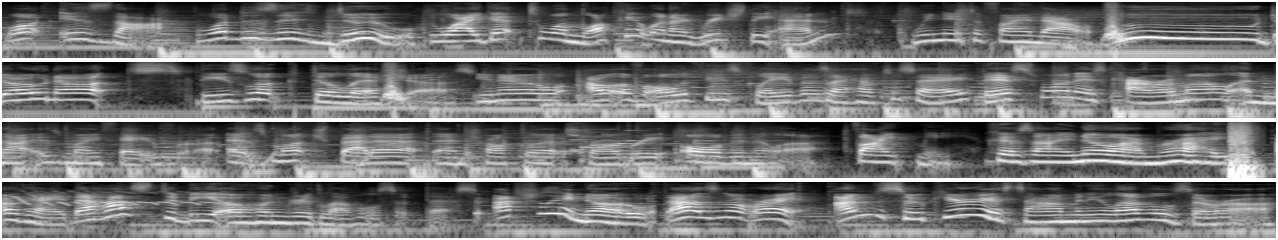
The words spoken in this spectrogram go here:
What is that? What does this do? Do I get to unlock it when I reach the end? We need to find out. Ooh, donuts. These look delicious. You know, out of all of these flavors, I have to say, this one is caramel and that is my favorite. It's much better than chocolate, strawberry, or vanilla. Fight me, because I know I'm right. Okay, there has to be a hundred levels of this. Actually, no, that's not right. I'm so curious to how many levels there are.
